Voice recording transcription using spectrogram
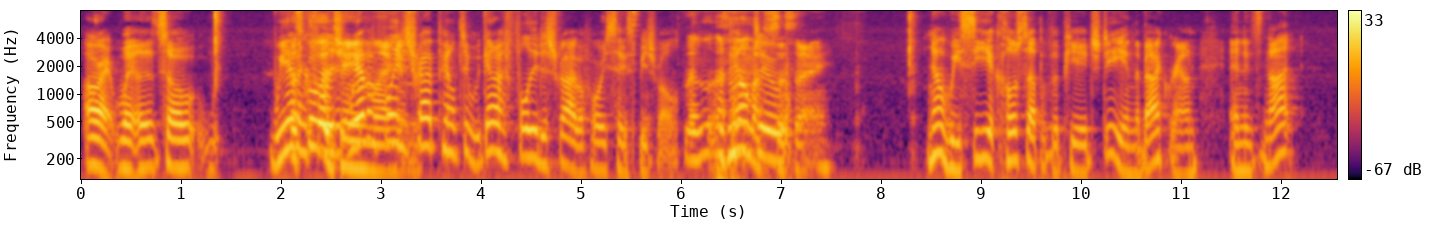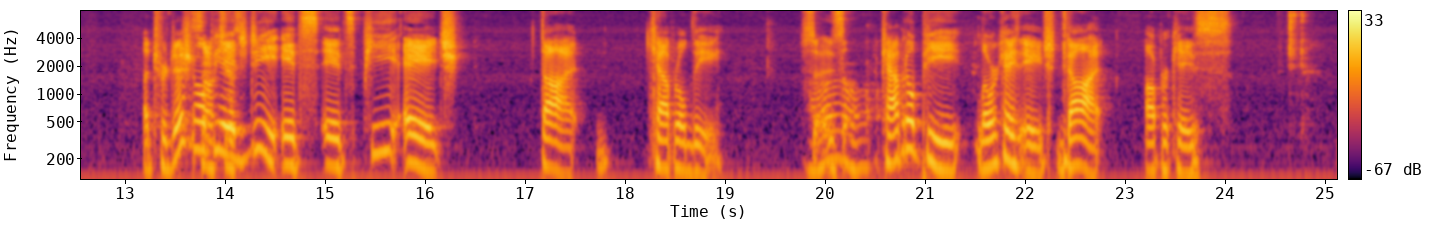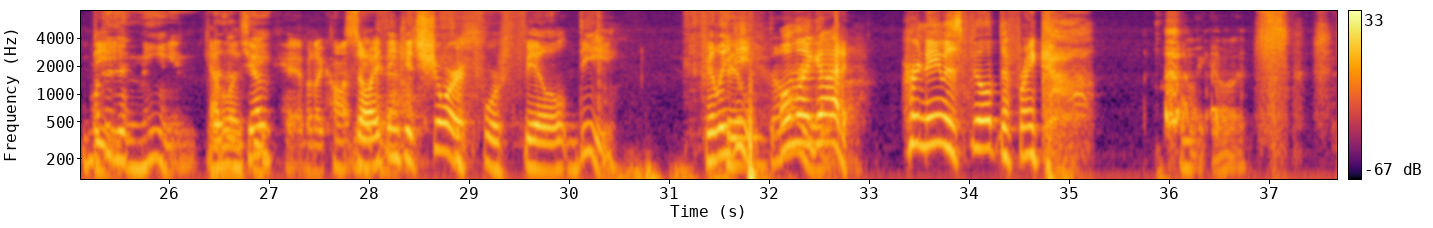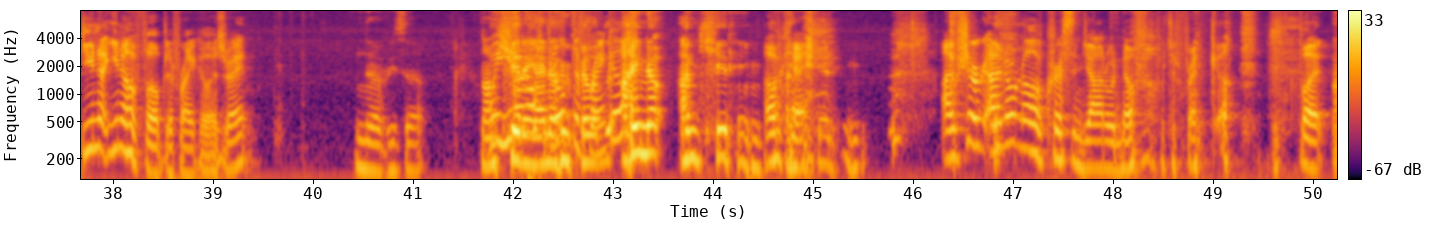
All right. Wait. uh, So we haven't fully, we haven't fully described panel two. We gotta fully describe before we say speech bubble. There's, there's Panel not much two- to say. No, we see a close up of the PhD in the background, and it's not a traditional It's not just- PhD. It's it's PH dot capital D. So it's Oh. capital P lowercase h dot uppercase D. What does it mean? Capital There's a S D. joke here, but I can't. So I think out. it's short for Phil D. Philly Phil D. Oh my God, her name is Philip DeFranco. Oh my god. Do you know you know who Philip DeFranco is, right? No, who's that? No, I'm Wait, kidding. I know who Philip. DeFranco? I know. I'm kidding. Okay. I'm kidding. I'm sure. I don't know if Chris and John would know Philip DeFranco, but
